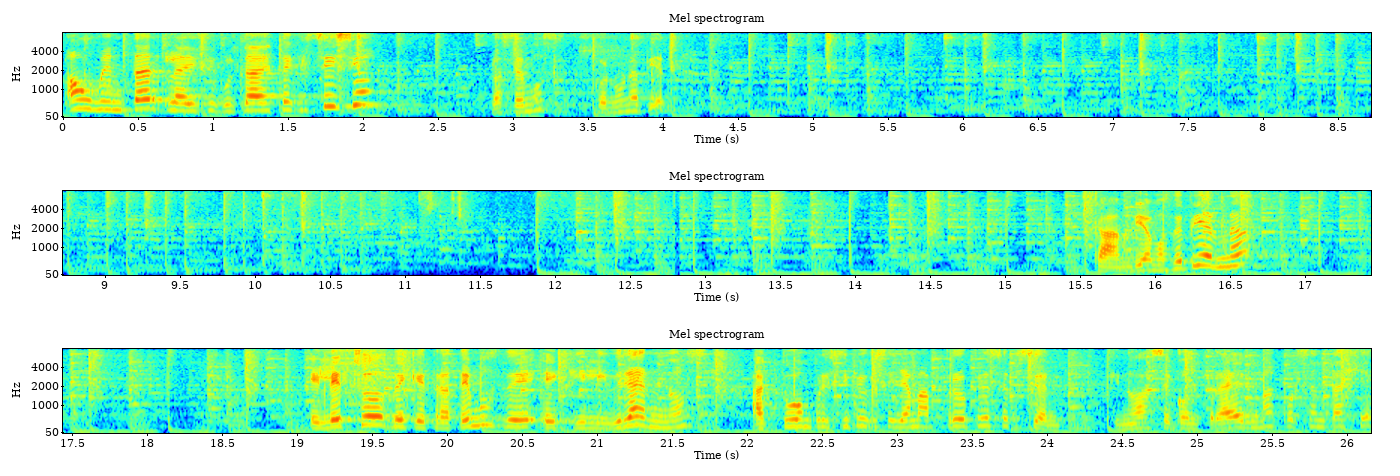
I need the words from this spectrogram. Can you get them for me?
aumentar la dificultad de este ejercicio, lo hacemos con una pierna. Cambiamos de pierna. El hecho de que tratemos de equilibrarnos actúa un principio que se llama propiocepción, que nos hace contraer más porcentaje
